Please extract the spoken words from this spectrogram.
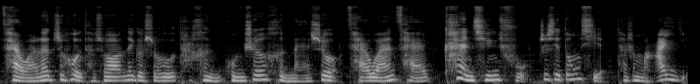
踩完了之后，他说那个时候他很浑身很难受，踩完才看清楚这些东西它是蚂蚁。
